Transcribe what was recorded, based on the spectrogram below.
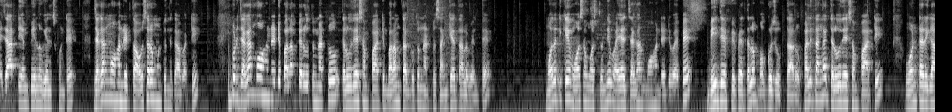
మెజార్టీ ఎంపీలను గెలుచుకుంటే జగన్మోహన్ రెడ్డితో అవసరం ఉంటుంది కాబట్టి ఇప్పుడు జగన్మోహన్ రెడ్డి బలం పెరుగుతున్నట్టు తెలుగుదేశం పార్టీ బలం తగ్గుతున్నట్టు సంకేతాలు వెళ్తే మొదటికే మోసం వస్తుంది వైఎస్ జగన్మోహన్ రెడ్డి వైపే బీజేపీ పెద్దలు మొగ్గు చూపుతారు. ఫలితంగా తెలుగుదేశం పార్టీ ఒంటరిగా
